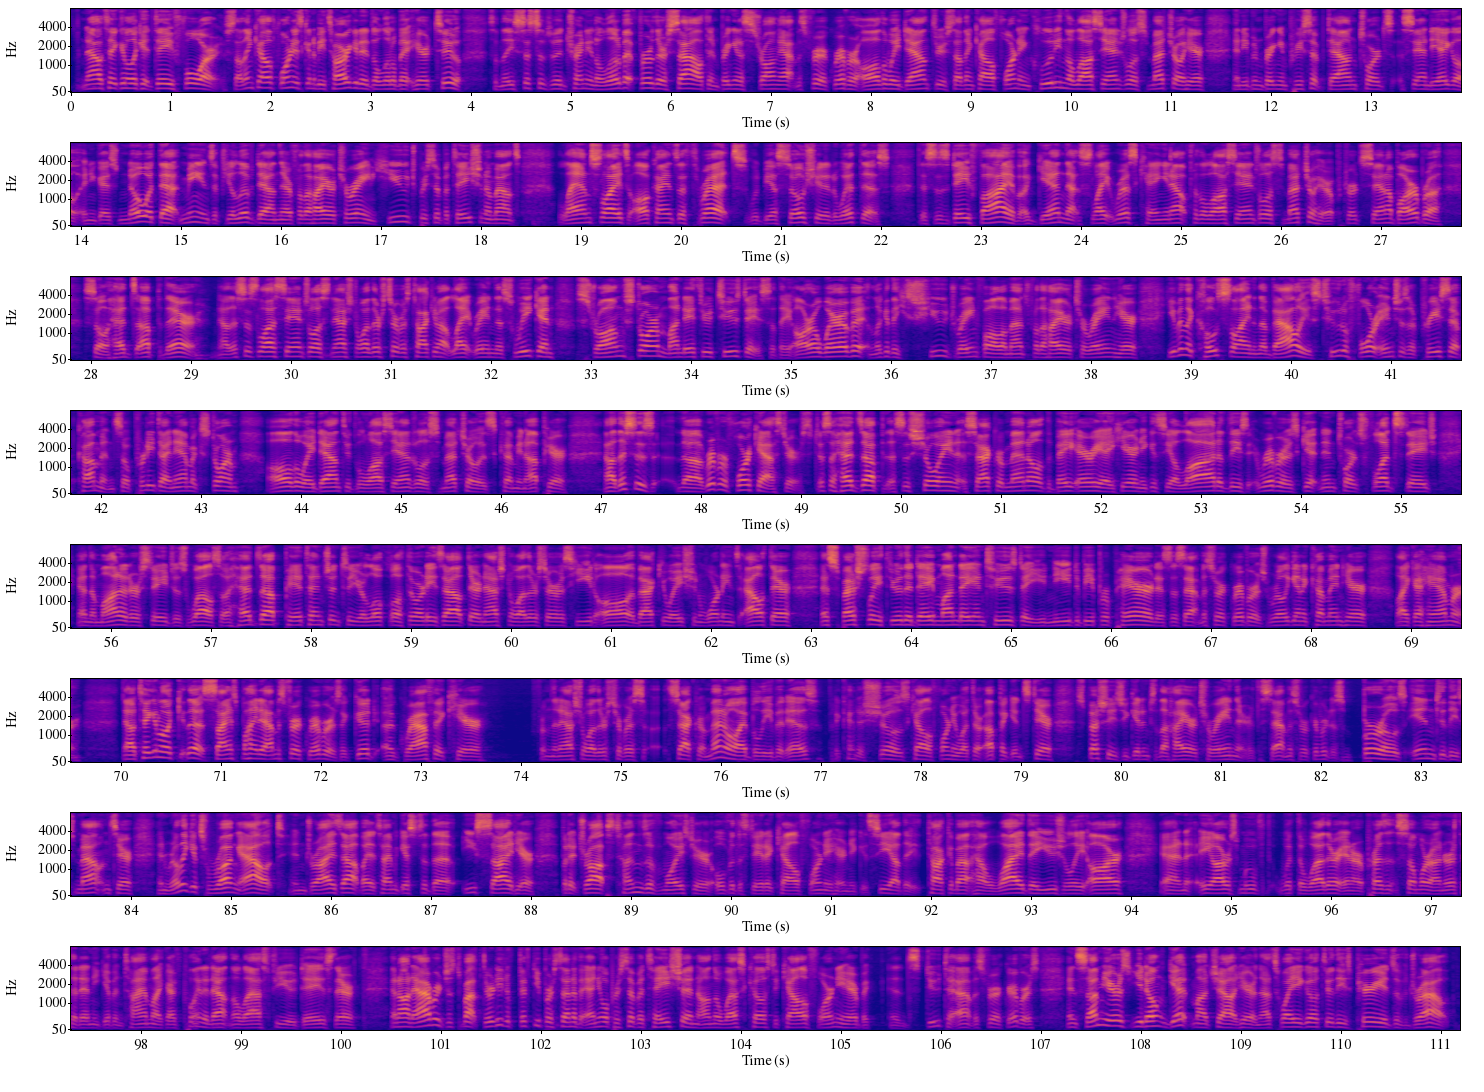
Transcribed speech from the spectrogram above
Now, taking a look at day four, Southern California is going to be targeted a little bit here too. Some of these systems have been trending a little bit further south and bringing a strong atmospheric river all the way down through Southern California, including the Los Angeles metro here, and even bringing precip down towards San Diego. And you guys know what that means if you live down there for the higher terrain. Huge precipitation amounts, landslides, all kinds of threats would be associated with this. This is day five. Again, that slight risk hanging out for the Los Angeles metro here up towards Santa Barbara. So heads up there. Now, this is Los Angeles National Weather Service talking about light rain this weekend. Strong storm Monday through Tuesday. So they are aware of it. And look at these huge rainfall amounts for the higher terrain here. Even the coastline and the valleys, two to four inches of precip coming. So pretty dynamic storm all the way down through the Los Angeles metro is coming up here. Now, this is the river forecast here. So just a heads up. This is showing Sacramento, the Bay Area here. And you can see a lot of these rivers getting in towards flood stage and the monitor stage as well. So heads up, pay attention to your local authorities out there. National Weather Service heed all evacuation warnings out there, especially through the day Monday and Tuesday. You need to be prepared as this atmospheric river is really going to come in here like a hammer. Now, taking a look at the science behind atmospheric rivers, a good a graphic here from the National Weather Service Sacramento, I believe it is, but it kind of shows California what they're up against here, especially as you get into the higher terrain there. This atmospheric river just burrows into these mountains here and really gets wrung out and dries out by the time it gets to the east side here, but it drops tons of moisture over the state of California here. And you can see how they talk about how wide they usually are, and ARs move with the weather and are present somewhere on Earth at any given time, like I've pointed out in the last few days there. And on average, just about 30 to 50% of annual precipitation on the west west coast of California here, but it's due to atmospheric rivers. In some years, you don't get much out here, and that's why you go through these periods of drought.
